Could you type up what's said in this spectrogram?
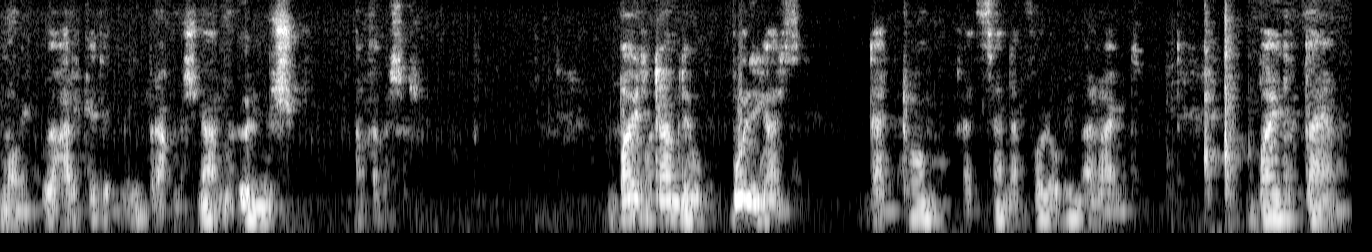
moving ve hareket etmeyi bırakmış. Yani ölmüş arkadaşlar. By the time the bodyguards that Tom had sent to follow him arrived, by the time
